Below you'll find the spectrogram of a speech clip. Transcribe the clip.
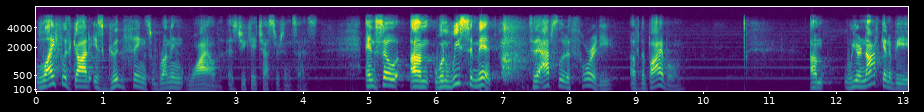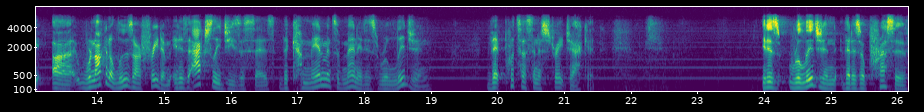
Life with God is good things running wild, as G.K. Chesterton says. And so um, when we submit to the absolute authority of the Bible, um, we are not going to be, uh, we're not going to lose our freedom. It is actually, Jesus says, the commandments of men. It is religion that puts us in a straitjacket. It is religion that is oppressive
